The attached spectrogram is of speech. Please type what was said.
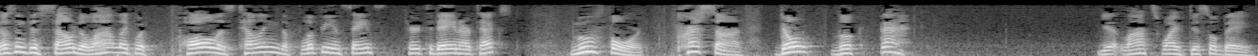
Doesn't this sound a lot like what Paul is telling the Philippian saints here today in our text? Move forward, press on, don't look back. Yet Lot's wife disobeyed.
